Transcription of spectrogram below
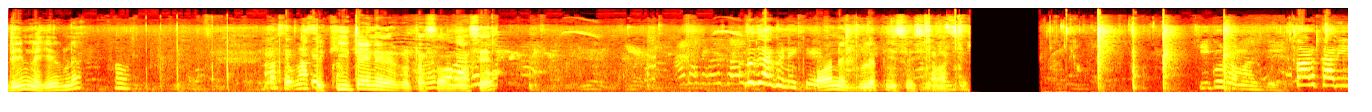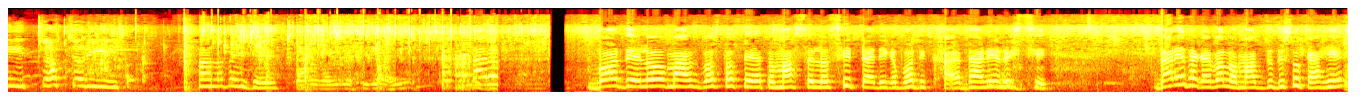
ডিম নাকি এগুলা? এ কি টাইনে বের করতেছ মাছের তো অনেকগুলো পিস হয়েছে মাছের। কি করব মাছ দিয়ে? তরকারি চচ্চড়ি বর দিলো মাছ বস্তাছে তো মাছ ছিল সিটটা দিকে বদি দাঁড়িয়ে রয়েছে। দাঁড়িয়ে থাকায় ভালো মাছ যদি চোখে আহে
